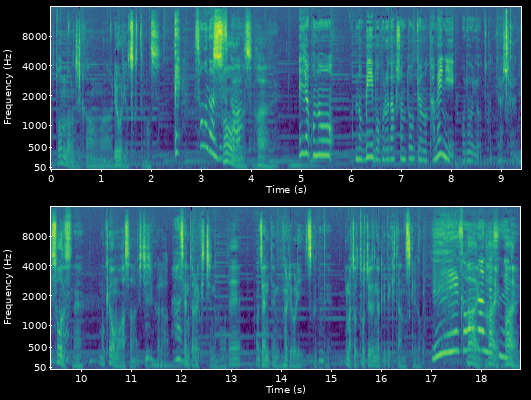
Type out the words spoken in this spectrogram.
ほとんどの時間は料理を作ってます。えそうなんですか？そうなんですはい。えじゃあこのあのビーボプロダクション東京のためにお料理を作ってらっしゃるんですか？そうですねもう今日も朝7時からはい。セントラルキッチンの方で全店分の料理作って、う今ちょっと途中で抜けてきたんですけど。えー、そうなんですね、はいはいはい。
